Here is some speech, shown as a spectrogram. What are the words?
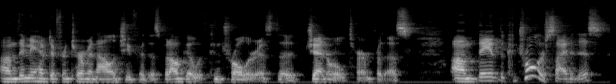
um, they may have different terminology for this, but I'll go with controller as the general term for this. Um, they have the controller side of this.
